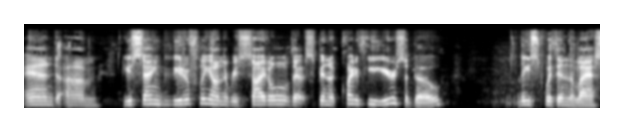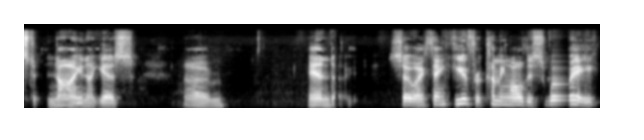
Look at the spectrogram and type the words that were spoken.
And um, you sang beautifully on the recital that's been a, quite a few years ago, at least within the last nine, I guess. Um, and so I thank you for coming all this way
